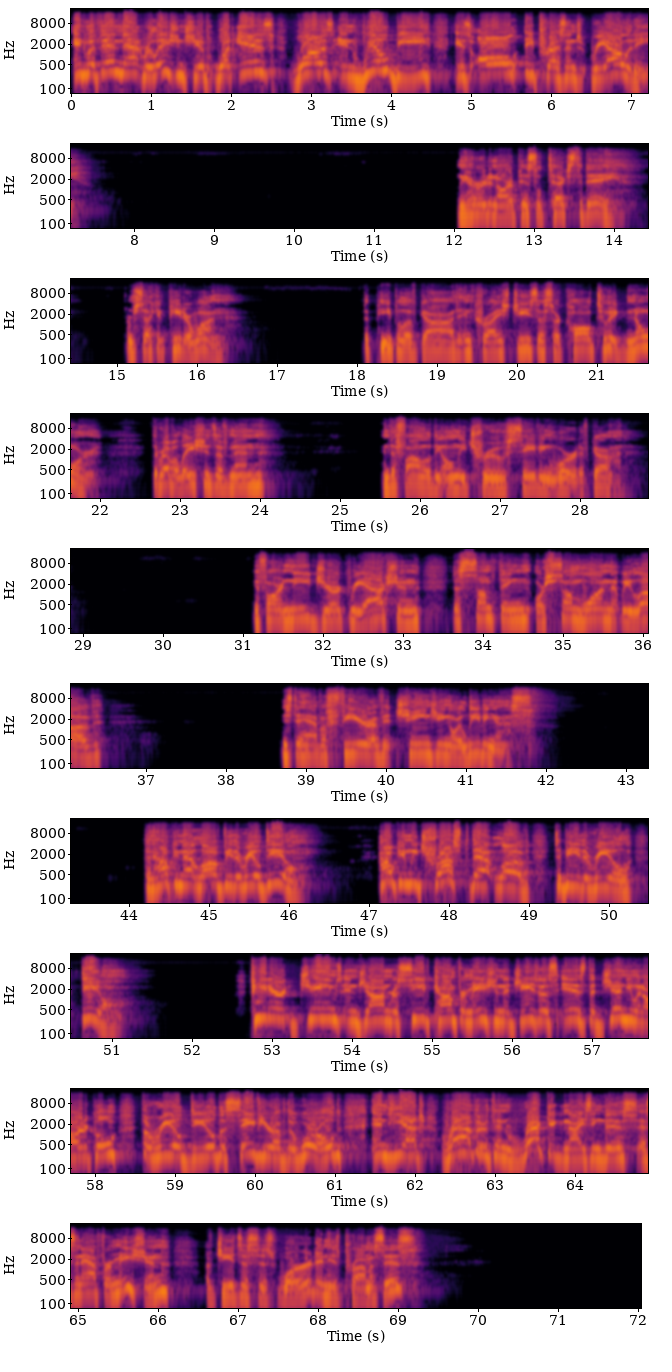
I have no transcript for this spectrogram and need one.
And within that relationship, what is, was, and will be is all a present reality. We heard in our epistle text today from 2 Peter 1 the people of God in Christ Jesus are called to ignore the revelations of men and to follow the only true saving word of God. If our knee jerk reaction to something or someone that we love is to have a fear of it changing or leaving us, then how can that love be the real deal? How can we trust that love to be the real deal? Peter, James, and John received confirmation that Jesus is the genuine article, the real deal, the Savior of the world. And yet, rather than recognizing this as an affirmation of Jesus' word and his promises,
